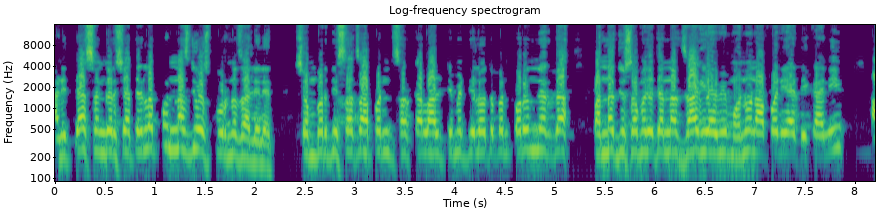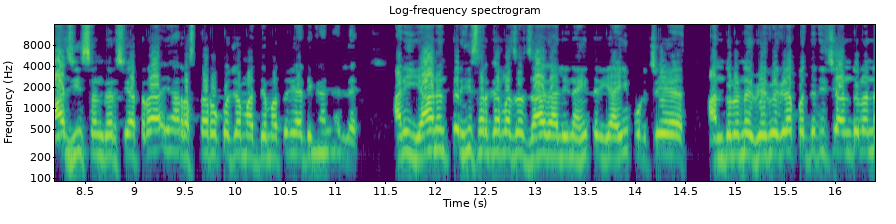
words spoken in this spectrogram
आणि त्या संघर्ष यात्रेला पन्नास दिवस पूर्ण झालेले आहेत. शंभर दिवसाचा आपण सरकारला अल्टिमेट दिलं होतं पण परत एकदा पन्नास दिवसामध्ये त्यांना जाग यावी म्हणून आपण या ठिकाणी आज ही संघर्ष यात्रा या रस्ता रोकोच्या माध्यमातून या ठिकाणी आली आहे. आणि यानंतर ही सरकारला जर जाग आली नाही तर याही पुढचे आंदोलन वेगवेगळ्या पद्धतीची आंदोलन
